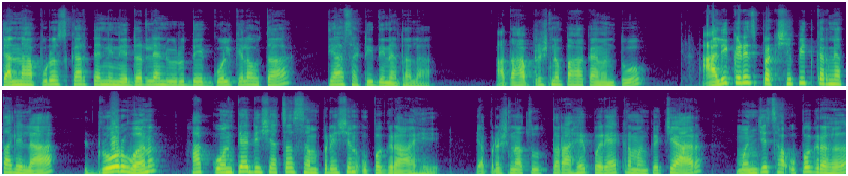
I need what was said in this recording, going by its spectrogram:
त्यांना हा पुरस्कार त्यांनी नेदरलँड विरुद्ध एक गोल केला होता त्यासाठी देण्यात आला. आता हा प्रश्न पहा काय म्हणतो. अलीकडेच प्रक्षेपित करण्यात आलेला ड्रोर वन हा कोणत्या देशाचा संप्रेषण उपग्रह आहे? या प्रश्नाचं उत्तर आहे पर्याय क्रमांक चार म्हणजेच हा उपग्रह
